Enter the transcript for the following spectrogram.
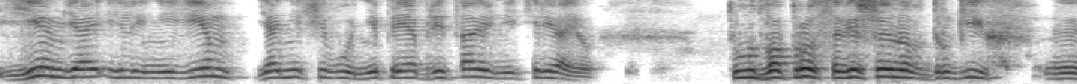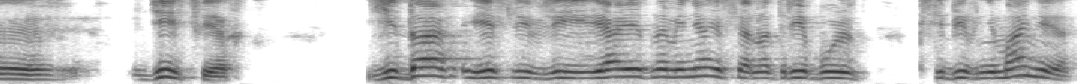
Ем я или не ем, я ничего не приобретаю, не теряю. Тут вопрос совершенно в других э, действиях. Еда, если влияет на меня, если она требует к себе внимания,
